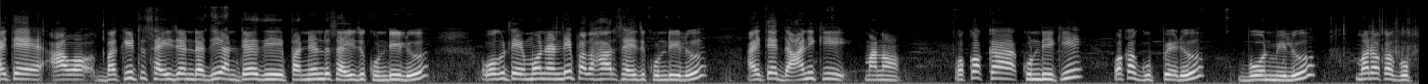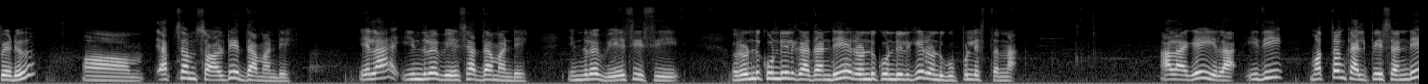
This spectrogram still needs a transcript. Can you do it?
అయితే ఆ బకెట్ సైజ్ అండి అది అంటే ఇది పన్నెండు సైజు కుండీలు. ఒకటి ఏమోనండి పదహారు సైజు కుండీలు. అయితే దానికి మనం ఒక్కొక్క కుండీకి ఒక గుప్పెడు బోన్ మీలు మరొక గుప్పెడు ఎప్సమ్ సాల్ట్ ఇద్దామండి. ఇలా ఇందులో వేసేద్దామండి. ఇందులో వేసేసి రెండు కుండీలు కదండి రెండు కుండీలకి రెండు గుప్పులు ఇస్తున్నా. అలాగే ఇలా ఇది మొత్తం కలిపేసండి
